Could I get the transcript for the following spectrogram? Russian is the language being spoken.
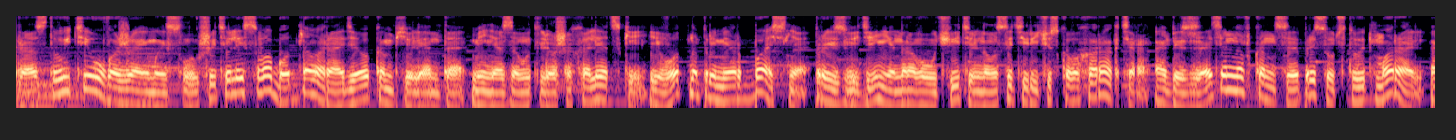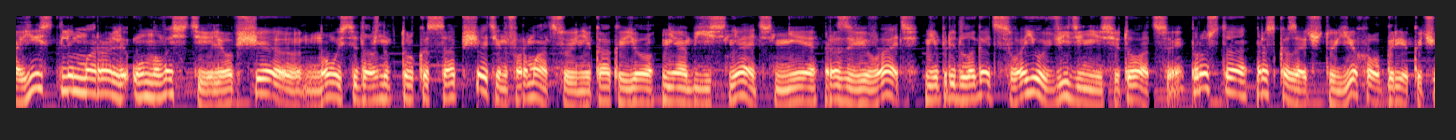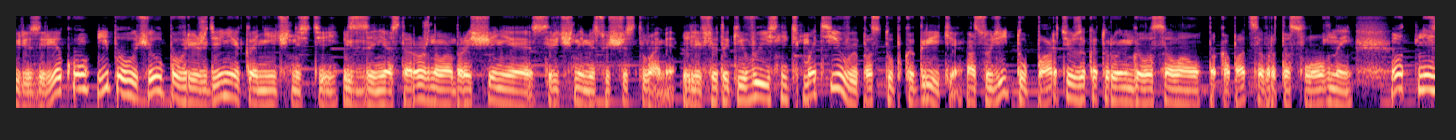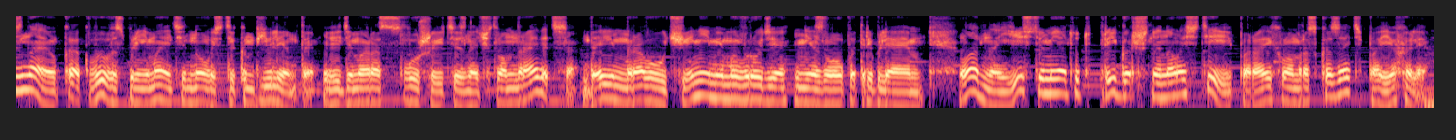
Здравствуйте, уважаемые слушатели свободного радиокомпьюлента. Меня зовут Лёша Халецкий. И вот, например, басня, произведение нравоучительного сатирического характера. Обязательно в конце присутствует мораль. А есть ли мораль у новостей? Или вообще новости должны только сообщать информацию, никак ее не объяснять, не развивать, не предлагать свое видение ситуации. Просто рассказать, что ехал грека через реку и получил повреждение конечностей из-за неосторожного обращения с речными существами? Или все-таки выяснить мотивы поступка греки, осудить ту партию, за которую он голосовал, покопаться в ротословной? Вот не знаю, как вы воспринимаете новости компьюленты. Видимо, раз слушаете, значит вам нравится. Да и нравоучениями мы вроде не злоупотребляем. Ладно, есть у меня тут пригоршня новостей, пора их вам рассказать. Поехали.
